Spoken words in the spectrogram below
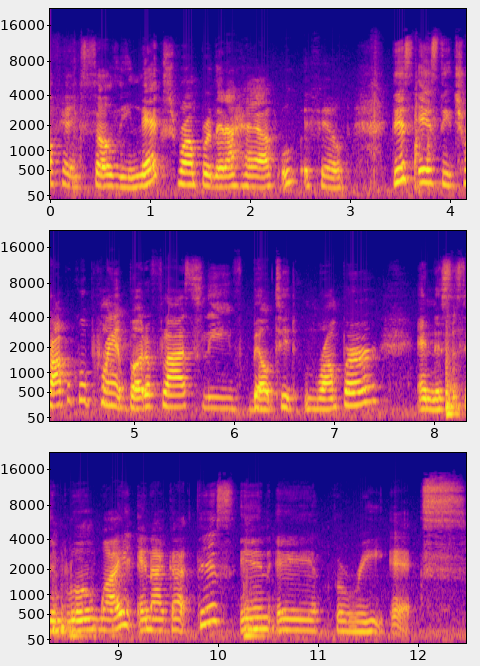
okay, so the next romper that I have, oop, it failed. This is the Tropical Print Butterfly Sleeve Belted Romper. And this is in blue and white. And I got this in a 3X.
